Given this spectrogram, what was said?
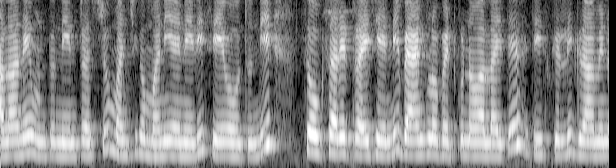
అలానే ఉంటుంది ఇంట్రెస్ట్ మంచిగా మనీ అనేది సేవ్ అవుతుంది. సో ఒకసారి ట్రై చేయండి. బ్యాంక్లో పెట్టుకున్న వాళ్ళు అయితే తీసుకెళ్ళి గ్రామీణ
